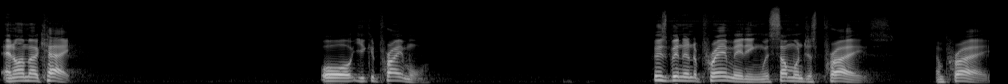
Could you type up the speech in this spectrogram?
and I'm okay. Or you could pray more. Who's been in a prayer meeting where someone just prays and prays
